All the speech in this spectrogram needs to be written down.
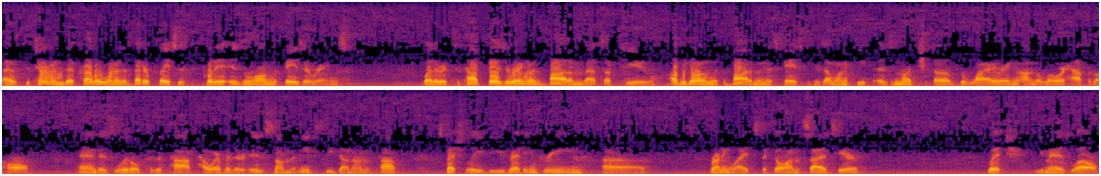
I've determined that probably one of the better places to put it is along the phaser rings. Whether it's the top phaser ring or the bottom, that's up to you. I'll be going with the bottom in this case because I want to keep as much of the wiring on the lower half of the hull and as little to the top. However, there is some that needs to be done on the top, especially the red and green uh, running lights that go on the sides here, which you may as well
